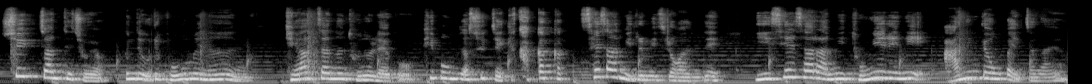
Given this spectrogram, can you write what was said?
수익자한테 줘요. 근데 우리 보험에는 계약자는 돈을 내고 피보험자, 수익자 이렇게 각각 세 사람 이름이 들어가는데 이 세 사람이 동일인이 아닌 경우가 있잖아요.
